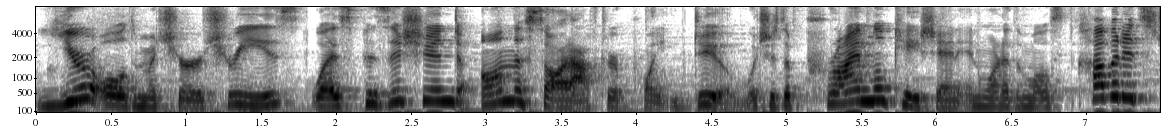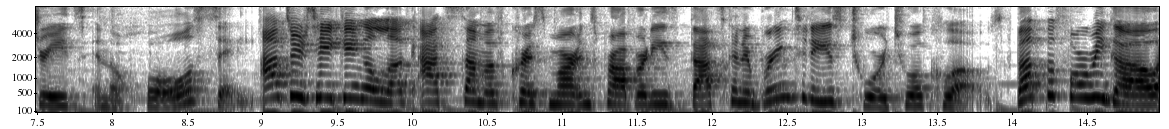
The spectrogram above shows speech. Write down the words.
year-old mature trees, was positioned on the sought-after Point Dume, which is a prime location in one of the most coveted streets in the whole city. After taking a look at some of Chris Martin's properties, that's gonna bring today's tour to a close. But before we go,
